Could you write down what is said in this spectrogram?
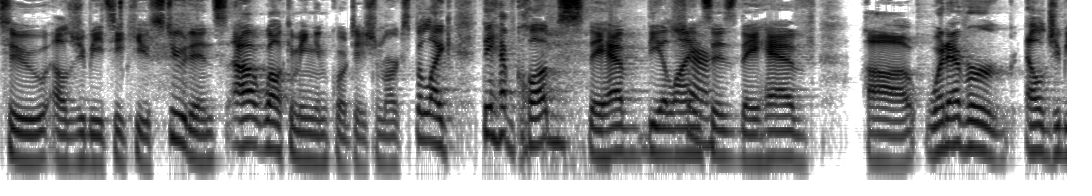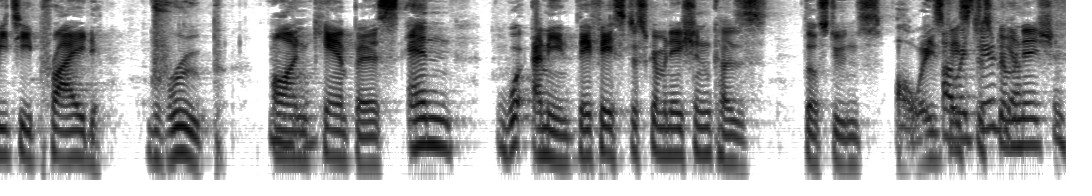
to LGBTQ students. Uh, welcoming in quotation marks, but like they have clubs, they have the alliances, they have uh, whatever LGBT pride group Mm-hmm. on campus, and what I mean, they face discrimination because those students always, Always face do, yeah. discrimination.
